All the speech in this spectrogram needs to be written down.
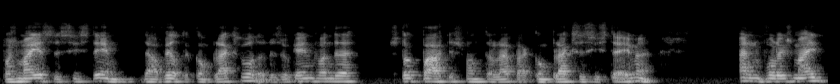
Volgens mij is het systeem daar veel te complex voor. Dat is ook een van de stokpaardjes van Taleb, complexe systemen. En volgens mij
